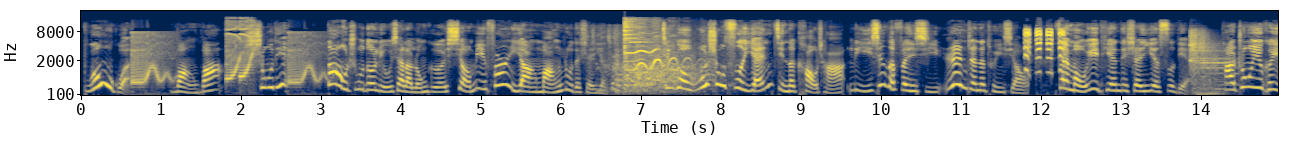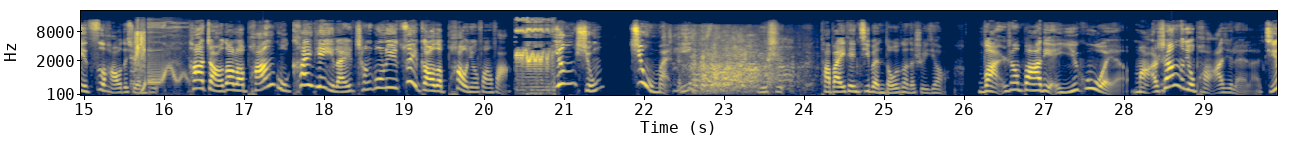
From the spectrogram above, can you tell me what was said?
博物馆、网吧、书店，到处都留下了龙哥小蜜蜂一样忙碌的身影。经过无数次严谨的考察、理性的分析、认真的推销，在某一天的深夜四点，他终于可以自豪地宣布，他找到了盘古开天以来成功率最高的泡妞方法——英雄救美。于是。他白天基本都搁那睡觉，晚上八点一过呀，马上就爬起来了，叽里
